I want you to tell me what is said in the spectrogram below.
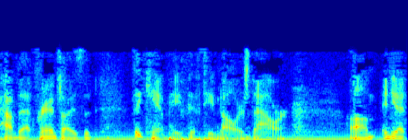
have that franchise that they can't pay fifteen dollars an hour Um, and yet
